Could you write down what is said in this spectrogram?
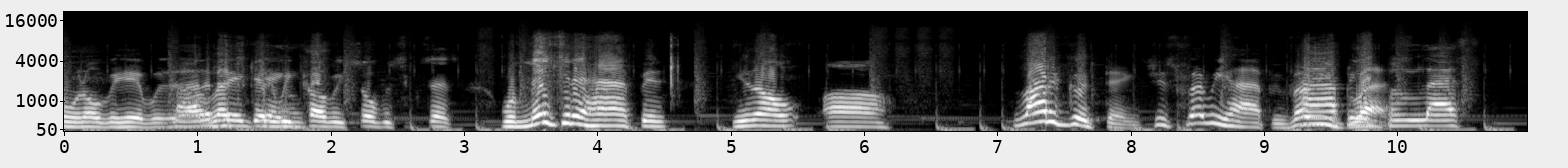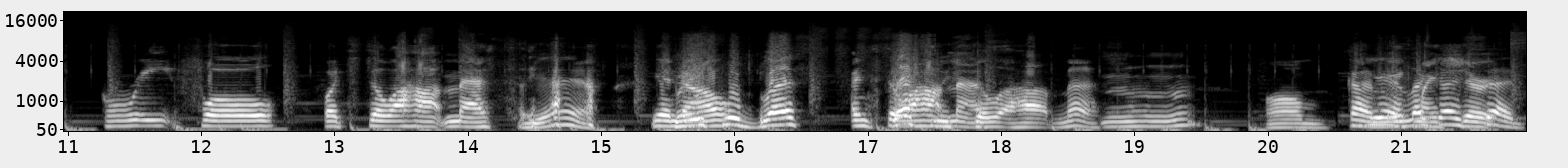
doing over here with uh, Let's Get things. Recovery Sober Success. We're making it happen. You know, uh, a lot of good things. Just very happy, very Happy, blessed. blessed, grateful, but still a hot mess. Yeah, you know, grateful, blessed, and still a hot mess. still a hot mess. mm-hmm. Um, Gotta yeah, like my I shirt. said,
